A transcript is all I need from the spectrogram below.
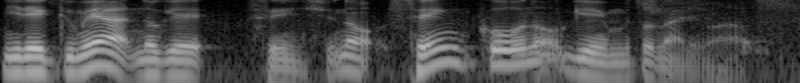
2レッグ目は野毛選手の先行のゲームとなります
